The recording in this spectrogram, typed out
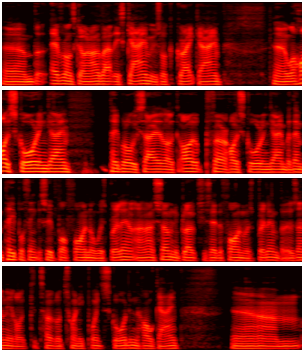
know. Um, but everyone's going on about this game. It was like a great game. Uh, well, high scoring game. People always say like, I prefer a high scoring game, but then people think the Super Bowl final was brilliant. I know so many blokes who say the final was brilliant, but there was only like a total of twenty points scored in the whole game. Um,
